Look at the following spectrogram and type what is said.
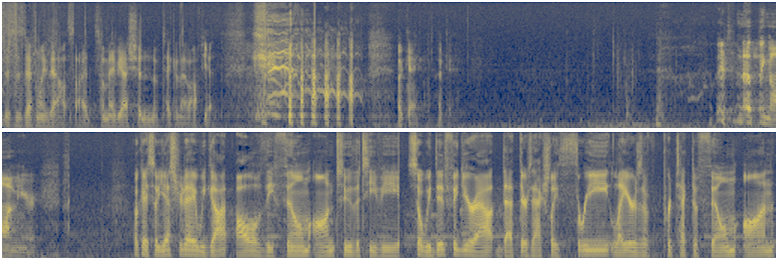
This is definitely the outside, so maybe I shouldn't have taken that off yet. okay, okay. There's nothing on here. Okay, so yesterday we got all of the film onto the TV. So we did figure out that there's actually three layers of protective film on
